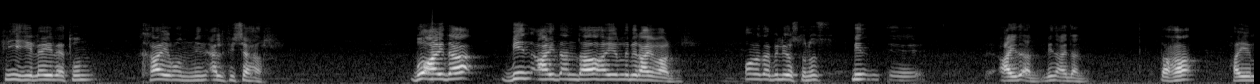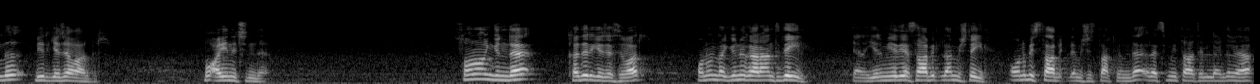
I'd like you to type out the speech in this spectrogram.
fihi leyletun hayrun min elfi şehr. Bu ayda bin aydan daha hayırlı bir ay vardır. Onu da biliyorsunuz. Bin e, aydan, bin aydan daha hayırlı bir gece vardır. Bu ayın içinde. Son 10 günde Kadir Gecesi var. Onun da günü garanti değil. Yani 27'ye sabitlenmiş değil. Onu biz sabitlemişiz takvimde. Resmi tatillerde veya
